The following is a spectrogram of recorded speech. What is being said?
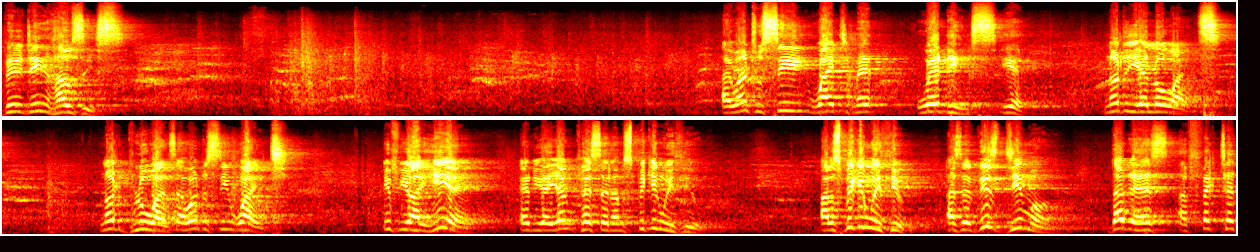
building houses. I want to see white weddings here, not yellow ones, not blue ones. I want to see white. If you are here and you're a young person, I'm speaking with you. I'm speaking with you. I said, this demon that has affected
